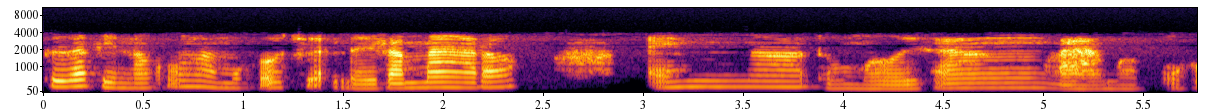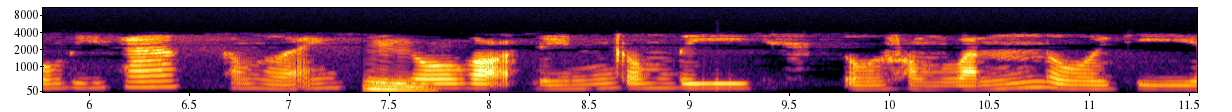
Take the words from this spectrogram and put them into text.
Thực ra thì nó cũng là một câu chuyện đầy drama đó. Em ờ, được mời sang làm ở một công ty khác. Xong rồi anh Ừ. CEO gọi đến công ty rồi phỏng vấn rồi thì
